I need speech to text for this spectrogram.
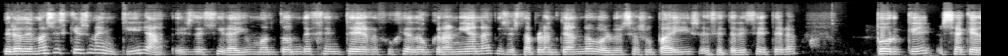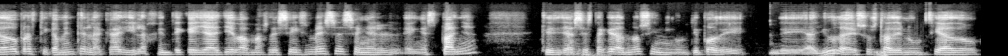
Pero además es que es mentira. Es decir, hay un montón de gente refugiada ucraniana que se está planteando volverse a su país, etcétera, etcétera, porque se ha quedado prácticamente en la calle. La gente que ya lleva más de seis meses en, el, en España, que ya se está quedando sin ningún tipo de, de ayuda. Eso está denunciado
